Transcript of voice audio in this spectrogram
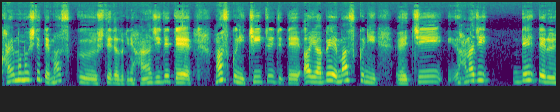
買い物しててマスクしてた時に鼻血出て、マスクに血ついてて、あ、やべえ、マスクに、えー、血、鼻血出てる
